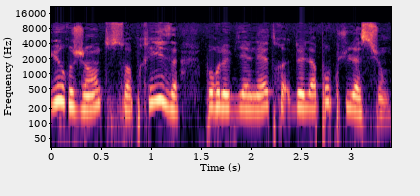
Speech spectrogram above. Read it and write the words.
urgentes soient prises pour le bien-être de la population.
